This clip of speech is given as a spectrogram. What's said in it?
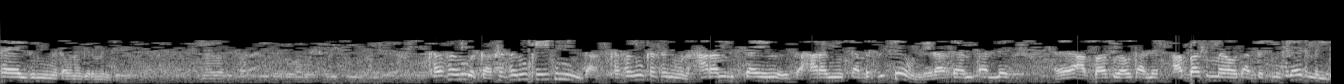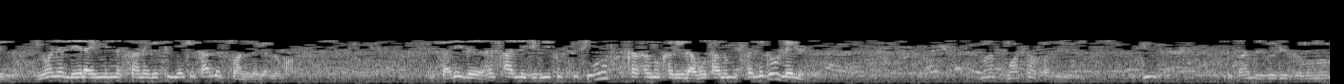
ተያይዞ የሚመጣው ነገር ምንድን ነው ከፈኑ በቃ ከፈኑ ከየትም ይምጣ። ከፈኑ ከፈኑ ይሁን ሐራም ብቻ ሐራም የወጣበት ብቻ ይሁን። ሌላ ሰው ያምጣለት አባቱ ያውጣለት አባቱ የማያወጣበት ምክንያት ምንድን ነው የሆነ ሌላ የሚነሳ ነገር ጥያቄ ካለ እሷን ነገር ነው ማለት ለምሳሌ ለህፃን ልጅ ቤት ውስጥ ሲሞት ከፈኑ ከሌላ ቦታ ነው የሚፈልገው ለምን ማለት ማሳፋት ግን ህፃን ልጅ በቤት በመኖሩ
